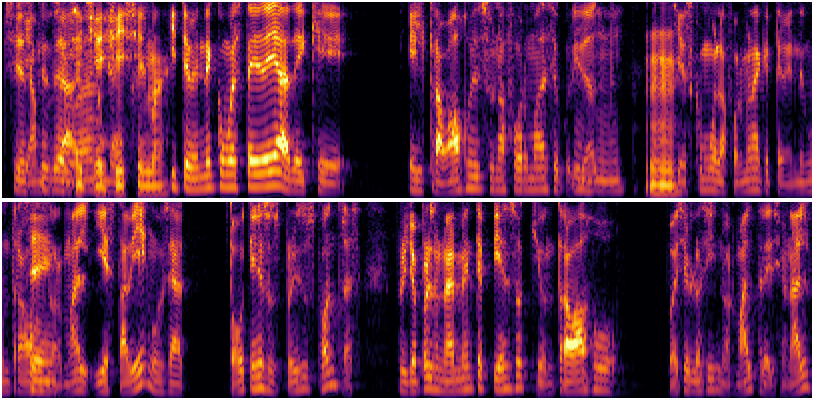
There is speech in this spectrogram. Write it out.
Sí, es que digamos, sea, Sí, qué como- difícil, man. Y te venden como esta idea de que el trabajo es una forma de seguridad. Ujú. Ujú. Y es como la forma en la que te venden un trabajo Sí. normal. Y está bien, o sea, todo tiene sus pros y sus contras. Pero yo personalmente pienso que un trabajo, puedo decirlo así, normal, tradicional,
